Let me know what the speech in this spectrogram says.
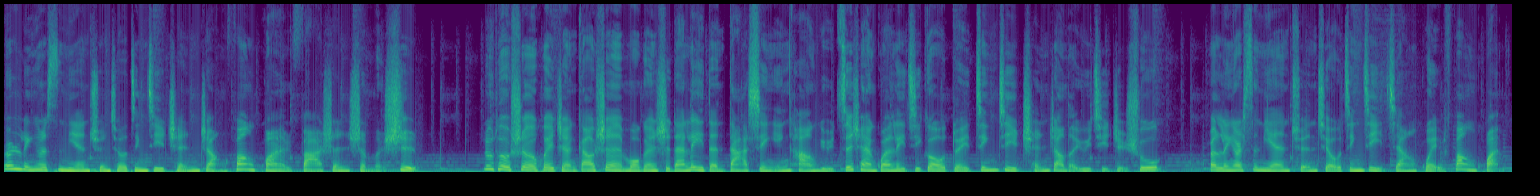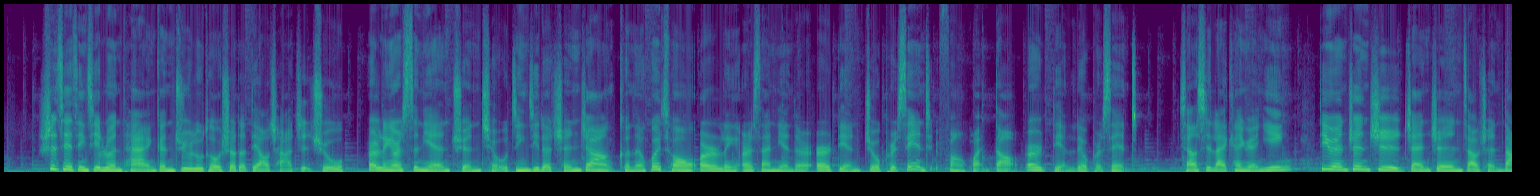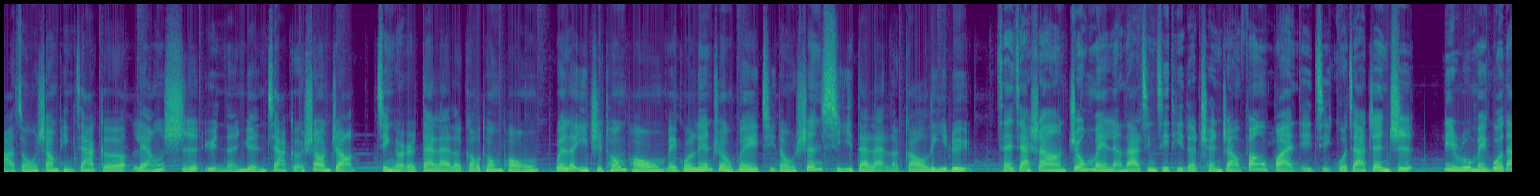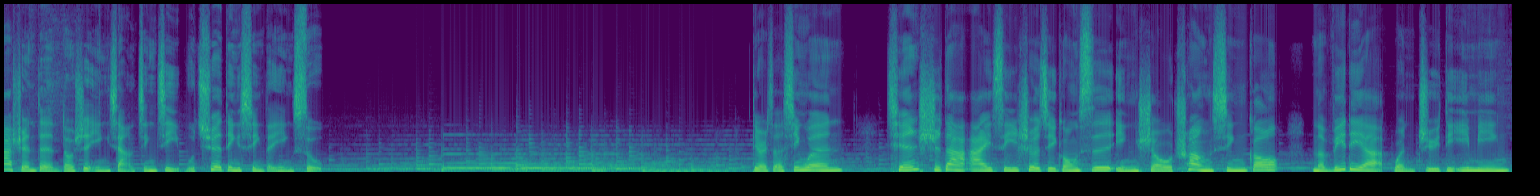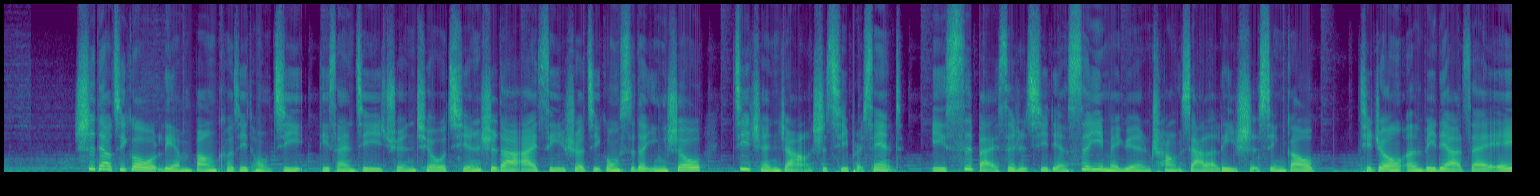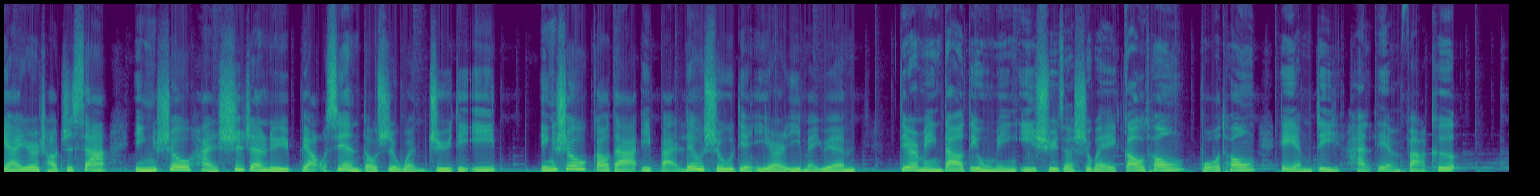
二零二四年全球经济成长放缓，发生什么事？路透社会诊高盛、摩根士丹利等大型银行与资产管理机构对经济成长的预期指出，二零二四年全球经济将会放缓。世界经济论坛根据路透社的调查指出，二零二四年全球经济的成长可能会从二零二三年的二点九 percent 放缓到二点六 percent。详细来看原因，地缘政治战争造成大宗商品价格、粮食与能源价格上涨，进而带来了高通膨。为了抑制通膨，美国联准会启动升息，带来了高利率。再加上中美两大经济体的成长放缓，以及国家政治，例如美国大选等，都是影响经济不确定性的因素。第二则新闻。前十大 IC 设计公司营收创新高，NVIDIA 稳居第一名。市调机构联邦科技统计，第三季全球前十大 IC 设计公司的营收季成长十七 percent，以四百四十七点四亿美元创下了历史新高。其中，NVIDIA 在 AI 热潮之下，营收和市占率表现都是稳居第一。营收高达一百六十五点一二亿美元，第二名到第五名依序则是为高通、博通、AMD 和联发科。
